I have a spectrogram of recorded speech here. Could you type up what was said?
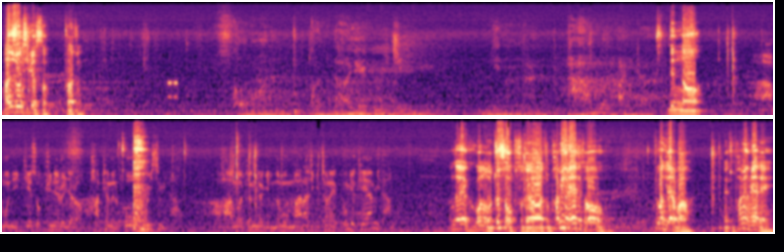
아주 좋은 팁이었어. 브라준. 곧 나의 의지. 는 너. 아몬이 계속 균열을 열어 파편을 보호하고 있습니다. 방어 병력이 너무 많아지기 전에 공격해야 합니다. 근데 그거는 어쩔 수가 없어. 내가 좀 파밍을 해야 돼서. 좀만 기다려봐. 내가 좀 파밍을 해야 돼.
